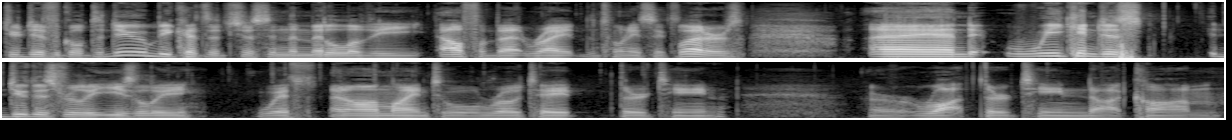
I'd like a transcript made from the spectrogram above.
too difficult to do because it's just in the middle of the alphabet, right? The 26 letters. And we can just do this really easily with an online tool, Rotate 13 or rot13.com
